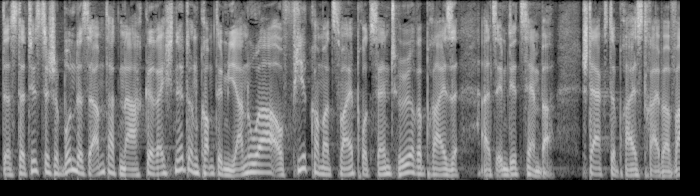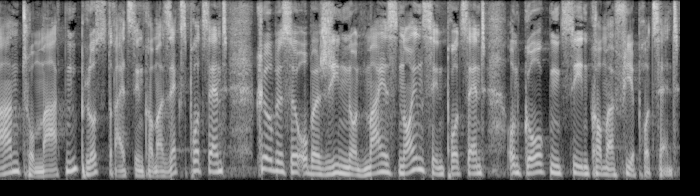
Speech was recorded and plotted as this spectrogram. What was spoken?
Das Statistische Bundesamt hat nachgerechnet und kommt im Januar auf 4,2 Prozent höhere Preise als im Dezember. Stärkste Preistreiber waren Tomaten plus 13,6 Prozent, Kürbisse, Auberginen und Mais 19 Prozent und Gurken 10,4 Prozent.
